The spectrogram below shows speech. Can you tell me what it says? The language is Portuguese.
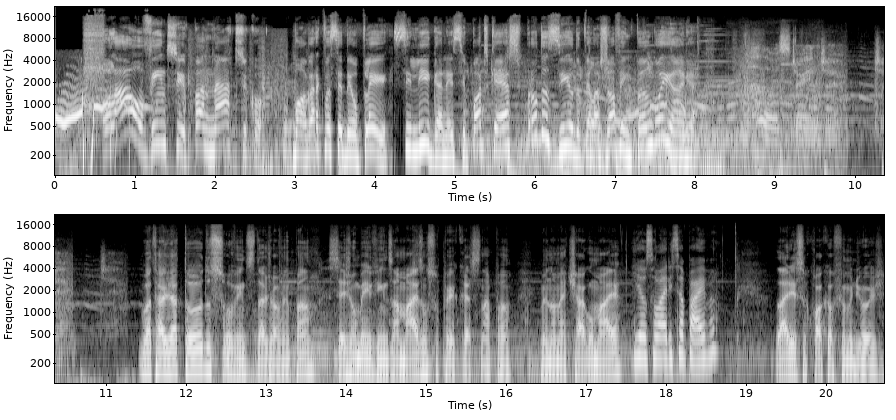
Olá, ouvinte fanático! Bom, agora que você deu play, se liga nesse podcast produzido pela Jovem Pan Goiânia. Hello, stranger. Boa tarde a todos, ouvintes da Jovem Pan. Sejam bem-vindos a mais um Supercuts na Pan. Meu nome é Thiago Maia. E eu sou Larissa Paiva. Larissa, qual que é o filme de hoje?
